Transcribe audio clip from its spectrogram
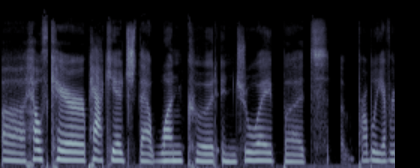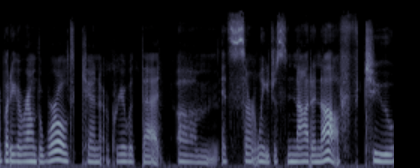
uh, healthcare package that one could enjoy, but probably everybody around the world can agree with that. Um, it's certainly just not enough to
